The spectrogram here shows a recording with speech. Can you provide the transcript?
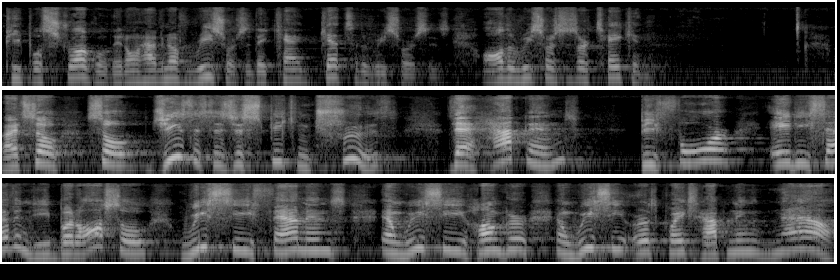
People struggle. They don't have enough resources. They can't get to the resources. All the resources are taken. Right? So, so Jesus is just speaking truth that happened before AD 70, but also we see famines and we see hunger and we see earthquakes happening now.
